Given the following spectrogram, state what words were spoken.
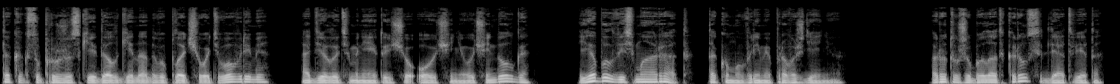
Так как супружеские долги надо выплачивать вовремя, а делать мне это еще очень и очень долго, я был весьма рад такому времяпровождению. Рот уже был открылся для ответа,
